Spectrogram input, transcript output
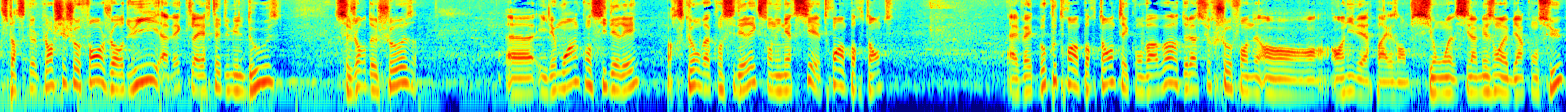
c'est parce que le plancher chauffant aujourd'hui, avec la RT 2012, ce genre de choses, euh, il est moins considéré parce qu'on va considérer que son inertie est trop importante. Elle va être beaucoup trop importante et qu'on va avoir de la surchauffe en, hiver, par exemple. Si, la maison est bien conçue,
